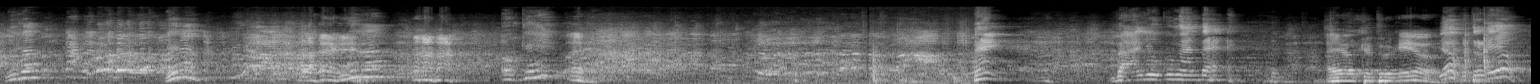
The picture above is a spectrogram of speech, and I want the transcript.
Ya? Ya? Ya? Oke. Hei. Mbak Ayu ku ngantek. Ayo gedroke yo. Ya, bener yuk.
